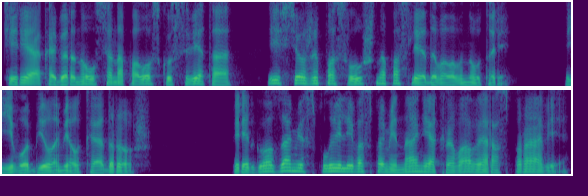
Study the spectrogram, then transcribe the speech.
Кириак обернулся на полоску света и все же послушно последовал внутрь. Его била мелкая дрожь. Перед глазами всплыли воспоминания о кровавой расправе,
